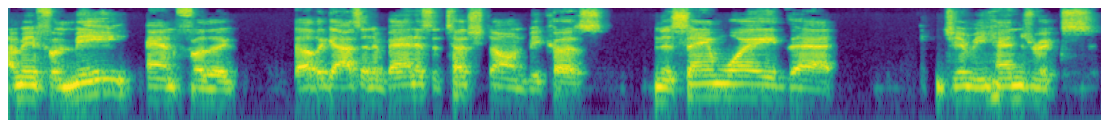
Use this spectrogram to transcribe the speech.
I mean, for me and for the, the other guys in the band, it's a touchstone because in the same way that Jimi Hendrix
